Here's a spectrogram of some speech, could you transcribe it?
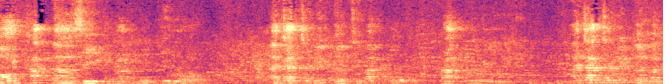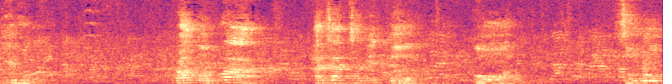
กองทัพนาซีกำลังบุกยุโรป อาจารย์ชวิทย์เกิดที่บ้านโป่งราชบุรีอาจารย์ชวิทย์เกิดวันที่6ปรากฏว่าอาจารย์ชวิตเกิดก่อนสลง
